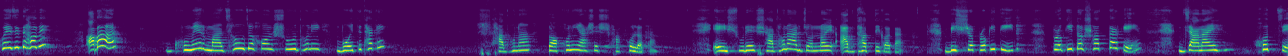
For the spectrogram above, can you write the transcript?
হয়ে যেতে হবে। আবার ঘুমের মাঝেও যখন সুরধ্বনি বইতে থাকে, সাধনা তখনই আসে সফলতা এই সুরের সাধনার জন্যই আধ্যাত্মিকতা। বিশ্ব প্রকৃতির প্রকৃত সত্তাকে জানাই হচ্ছে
